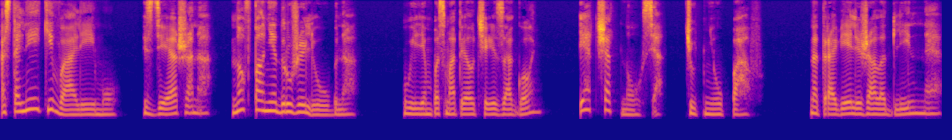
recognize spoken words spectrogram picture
Остальные кивали ему, сдержанно, но вполне дружелюбно. Уильям посмотрел через огонь и отшатнулся, чуть не упав. На траве лежало длинное,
